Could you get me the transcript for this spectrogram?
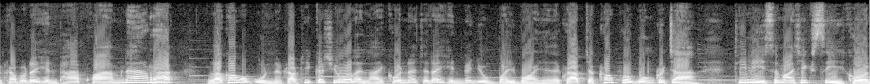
ะครับเราได้เห็นภาพความน่ารัก และความอบอุ่นนะครับที่ก็เชื่อว่าหลาย ๆ คนน่าจะได้เห็นกันอยู่บ่อยๆเลยนะครับ จากครอบครัววงกระจ่างที่มีสมาชิก 4 คน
